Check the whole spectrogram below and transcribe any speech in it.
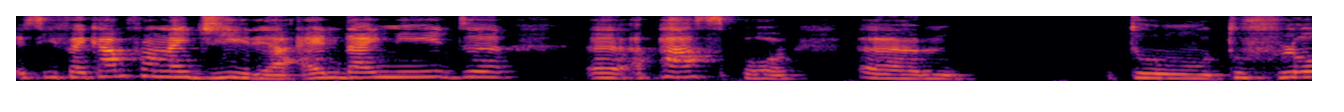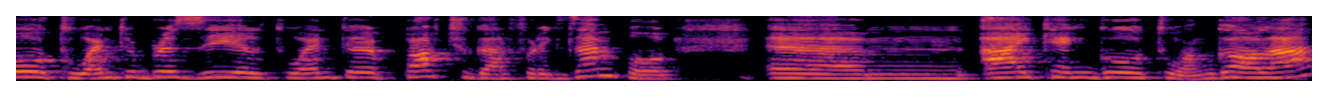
if I come from Nigeria and I need uh, a passport. Um, to to flow to enter Brazil to enter Portugal for example um, I can go to Angola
